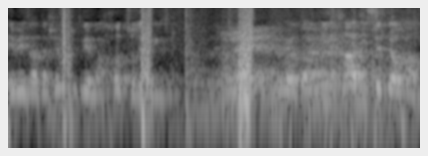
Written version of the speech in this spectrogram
et bien Hashem, toutes les brachot se réalisent. Je vais attendre Mincha 17h20.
